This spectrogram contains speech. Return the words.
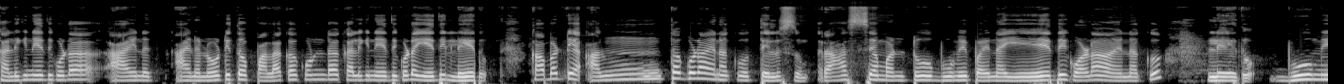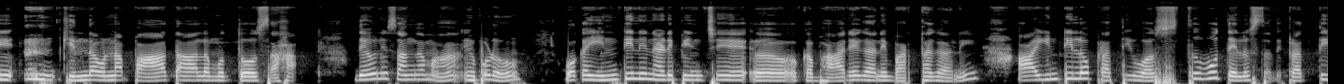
కలిగినది కూడా ఆయన ఆయన నోటితో పలకకుండా కలిగినది కూడా ఏది లేదు. కాబట్టి అంత కూడా ఆయనకు తెలుసు. రహస్యం అంటూ భూమిపైన ఏది కూడా ఆయనకు లేదు. భూమి కింద ఉన్న పాతాళముతో సహా. దేవుని సంగమ ఎప్పుడు ఒక ఇంటిని నడిపించే ఒక భార్య కానీ భర్త కానీ ఆ ఇంటిలో ప్రతి వస్తువు తెలుస్తుంది. ప్రతి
